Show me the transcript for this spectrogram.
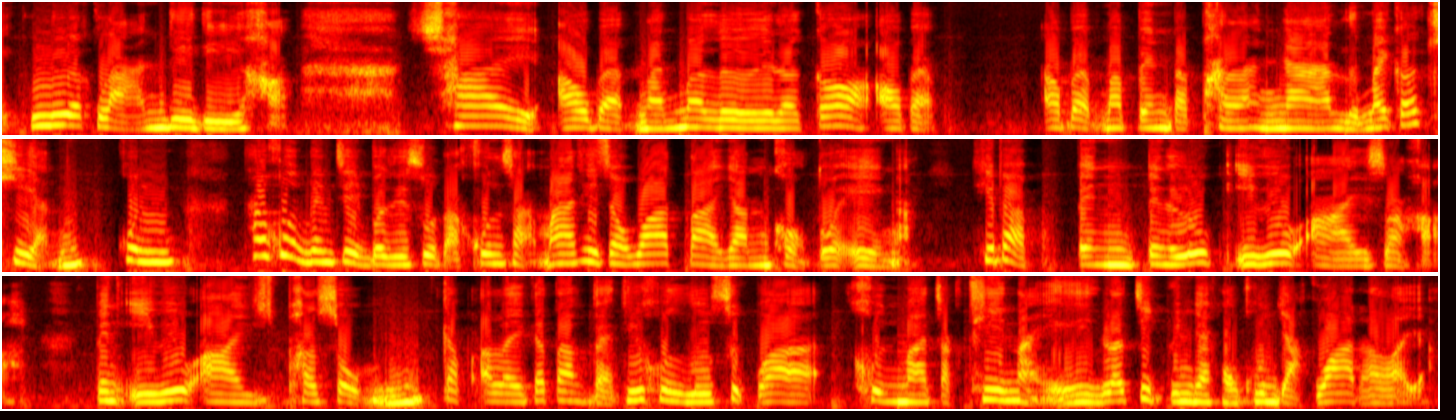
กเลือกร้านดีๆ ค่ะ ใช่เอาแบบนั้นมาเลยแล้วก็เอาแบบเอาแบบมาเป็นแบบพลังงานหรือไม่ก็เขียน คุณถ้าคุณเป็นจิตบริสุทธิ์อะคุณสามารถที่จะวาดตายันของตัวเองอะ ที่แบบเป็นเป็นรูป evil eyes อะค่ะ เป็น evil eyes ผสมกับอะไรก็ตามแต่ที่คุณรู้สึกว่าคุณมาจากที่ไหน แล้วจิตวิญญาณของคุณอยากวาดอะไรอะ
